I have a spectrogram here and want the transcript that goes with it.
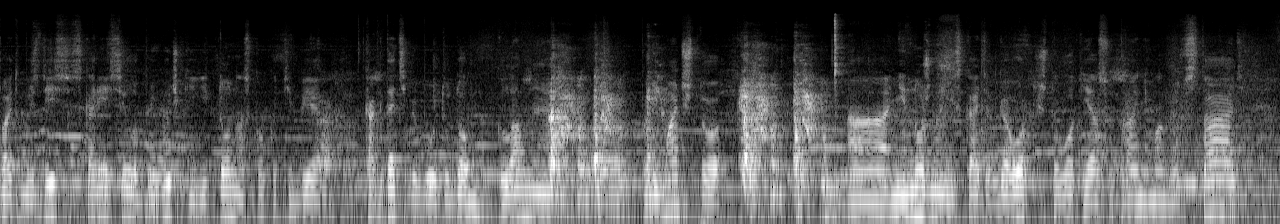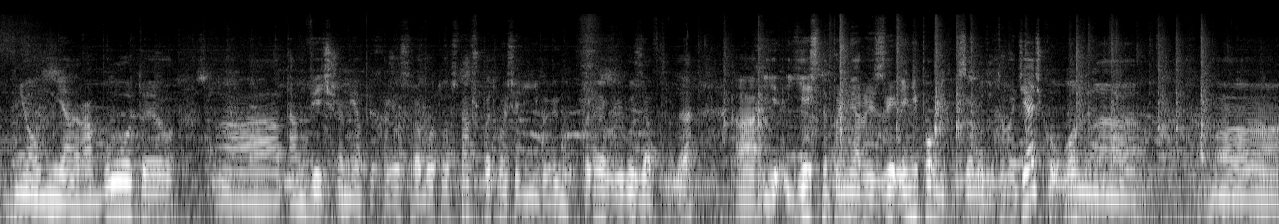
Поэтому здесь скорее сила привычки и то, насколько тебе, когда тебе будет удобно. Главное э, понимать, что А, не нужно искать отговорки, что вот я с утра не могу встать, днем я работаю, а, там вечером я прихожу с работы уставший, поэтому я сегодня не побегу, поэтому я побегу завтра, да. А, есть, например, я не помню, как зовут этого дядьку, он а, а,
